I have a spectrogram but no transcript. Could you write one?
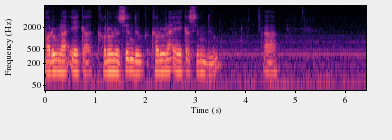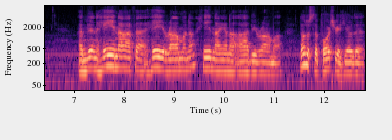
Karuna Eka, Karuna Sindhu, Karuna Eka Sindhu. Uh, and then Hey Natha, Hey Ramana, Hey Nayana Abhirama. Notice the poetry here, the,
